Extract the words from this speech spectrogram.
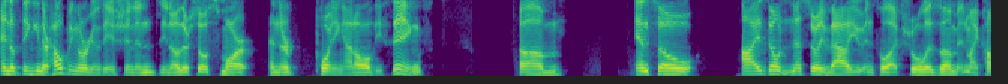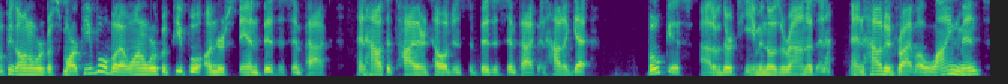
end up thinking they're helping the organization and you know they're so smart and they're pointing out all these things um, and so I don't necessarily value intellectualism in my companies. I want to work with smart people, but I want to work with people who understand business impact and how to tie their intelligence to business impact and how to get focus out of their team and those around us and and how to drive alignment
